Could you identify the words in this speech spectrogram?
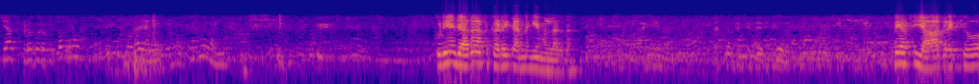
असं खडे करू दिले ना पुढच्या खडं करू थोडा जाणे ਕੁੜੀਆਂ ਜ਼ਿਆਦਾ ਹੱਥ ਖੜੇ ਕਰਨਗੀਆਂ ਮੈਨੂੰ ਲੱਗਦਾ ਤੇ ਅਸੀਂ ਯਾਦ ਰੱਖਿਓ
